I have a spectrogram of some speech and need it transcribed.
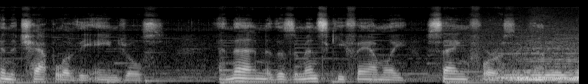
in the Chapel of the Angels. And then the Zeminski family sang for us again.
